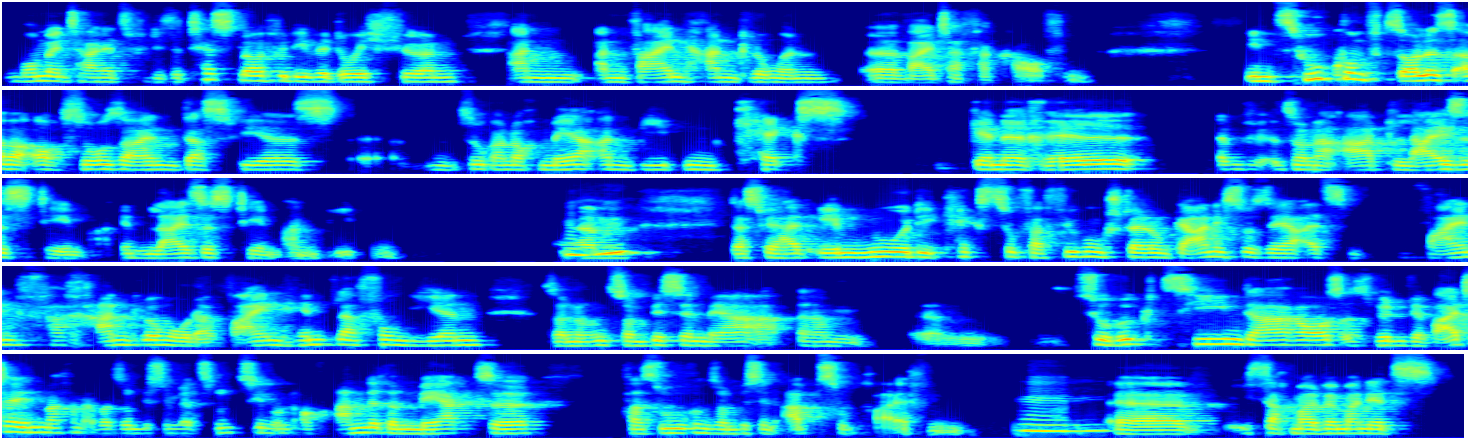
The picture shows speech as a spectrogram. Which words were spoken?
momentan jetzt für diese Testläufe, die wir durchführen, an, an Weinhandlungen äh, weiterverkaufen. In Zukunft soll es aber auch so sein, dass wir es äh, sogar noch mehr anbieten, Keks generell äh, so eine Art Leihsystem, ein Leihsystem anbieten. Mhm. Ähm, dass wir halt eben nur die Keks zur Verfügung stellen und gar nicht so sehr als Weinfachhandlung oder Weinhändler fungieren, sondern uns so ein bisschen mehr ähm, ähm, zurückziehen daraus. Das würden wir weiterhin machen, aber so ein bisschen mehr zurückziehen und auch andere Märkte versuchen, so ein bisschen abzugreifen. Mhm. Äh, ich sag mal, wenn man jetzt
